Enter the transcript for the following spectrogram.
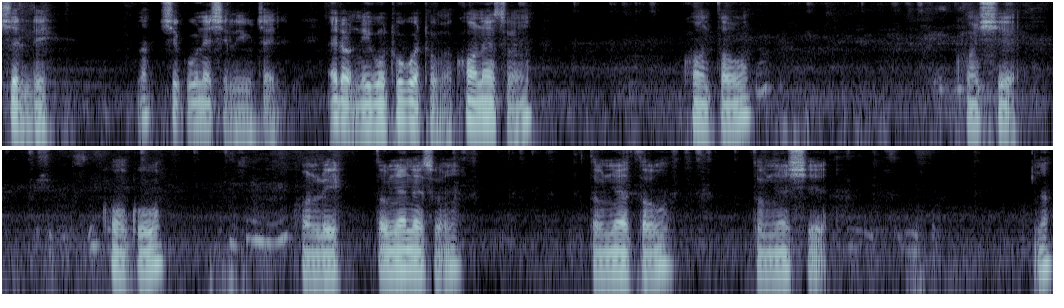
84နော်89နဲ့84ကိုကြိုက်တယ်အဲ့တော့နေကုန်ထိုးခွက်ထုတ်မယ်ခွန်နဲ့ဆိုရင်ခွန်3 ခွန်8ခွန်9ခွန်4သုံးညနဲ့ဆိုရင်သုံးည3သုံးည8နော်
